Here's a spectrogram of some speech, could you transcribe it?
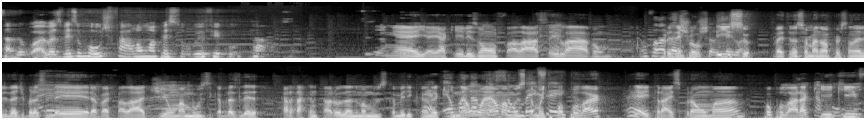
Sabe, eu- às vezes o host fala uma pessoa e eu fico, tá. Sim, é, e aí aqui eles vão falar, sei lá, vão. Vamos falar Por da exemplo, Xuxa, sei isso, lá. Vai transformar numa personalidade brasileira, vai falar de uma música brasileira. O cara tá cantarolando uma música americana É- que é uma não é uma música muito feita. popular, e aí traz pra uma popular aqui que Acapulco tá aí, né?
